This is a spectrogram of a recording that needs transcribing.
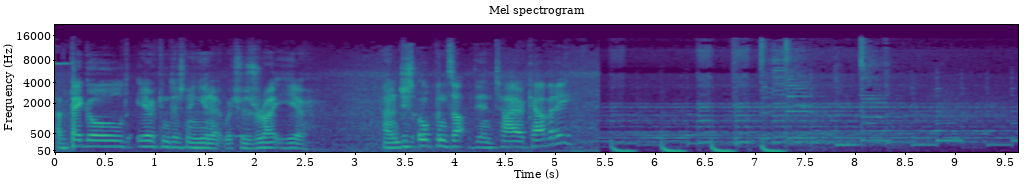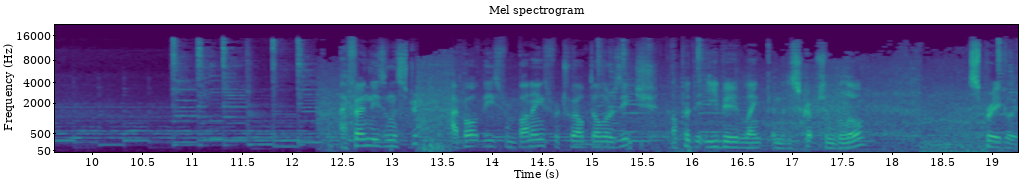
a big old air conditioning unit which was right here and it just opens up the entire cavity I found these on the street. I bought these from Bunnings for $12 each. I'll put the eBay link in the description below. Spray glue.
